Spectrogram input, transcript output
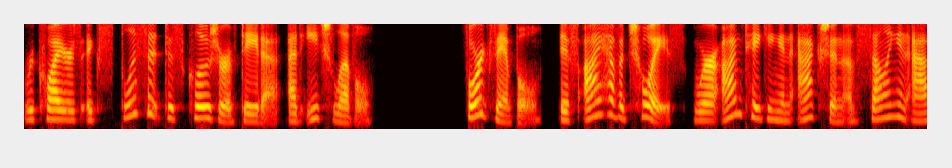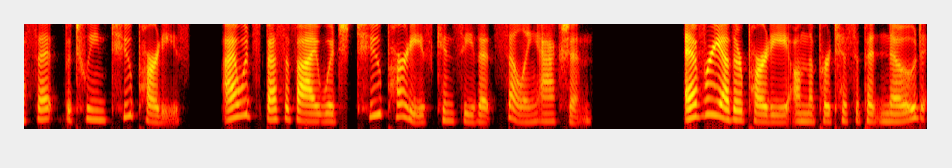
requires explicit disclosure of data at each level. For example, if I have a choice where I'm taking an action of selling an asset between two parties, I would specify which two parties can see that selling action. Every other party on the participant node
